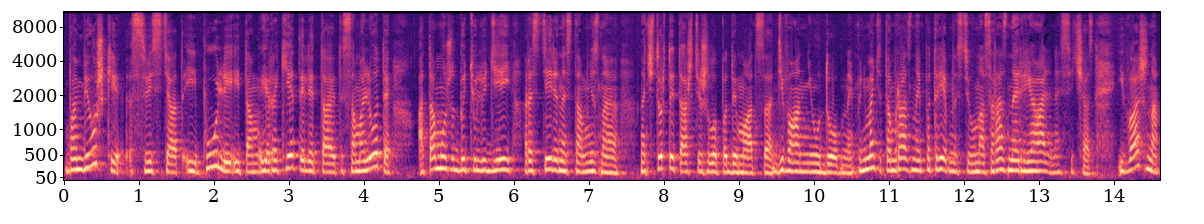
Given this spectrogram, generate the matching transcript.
бомбежки свистят, и пули, и там и ракеты летают, и самолеты, а там может быть у людей растерянность, там, не знаю, на четвертый этаж тяжело подниматься, диван неудобный. Понимаете, там разные потребности у нас, разная реальность сейчас. И важно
